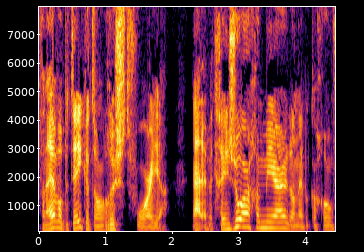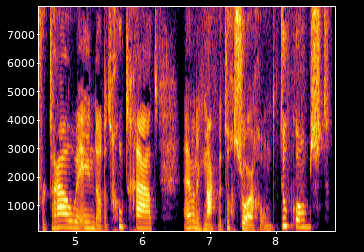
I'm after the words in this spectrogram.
Van, hé, wat betekent dan rust voor je? Nou, dan heb ik geen zorgen meer. Dan heb ik er gewoon vertrouwen in dat het goed gaat. Hè, want ik maak me toch zorgen om de toekomst.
